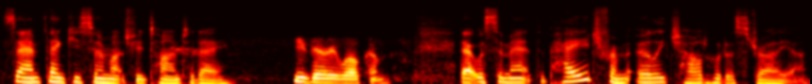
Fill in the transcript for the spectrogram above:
Sam, thank you so much for your time today. You're very welcome. That was Samantha Page from Early Childhood Australia.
